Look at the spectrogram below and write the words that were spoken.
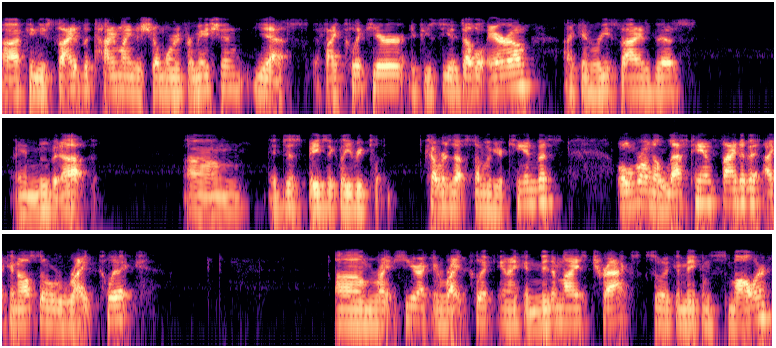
uh, can you size the timeline to show more information? Yes. If I click here, if you see a double arrow, I can resize this and move it up. Um, it just basically covers up some of your canvas. Over on the left-hand side of it, I can also right-click. Um, right here, I can right-click and I can minimize tracks so I can make them smaller.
